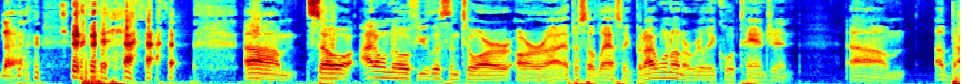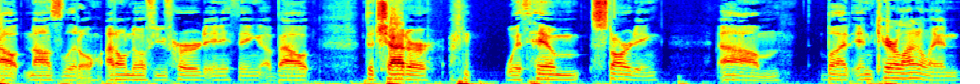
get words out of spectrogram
No, um, so I don't know if you listened to our our uh, episode last week, but I went on a really cool tangent um, about Nas Little. I don't know if you've heard anything about the chatter with him starting, um, but in Carolina land,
